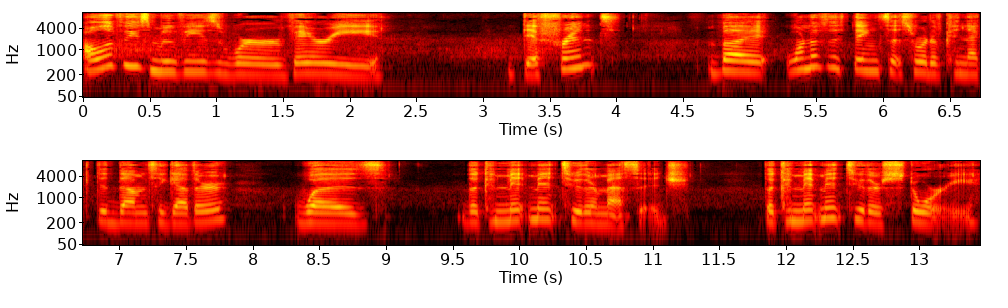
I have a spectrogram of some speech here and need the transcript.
all of these movies were very different, but one of the things that sort of connected them together was the commitment to their message, the commitment to their story.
